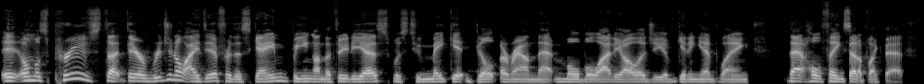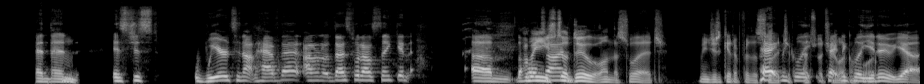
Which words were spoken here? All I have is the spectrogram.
it almost proves that their original idea for this game being on the 3DS was to make it built around that mobile ideology of getting in playing that whole thing set up like that. And then Hmm. it's just weird to not have that. I don't know. That's what I was thinking. Um, the I whole mean, you time. still do on the Switch. I mean, just get it for the Switch. Technically, you're technically you do. Yeah,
